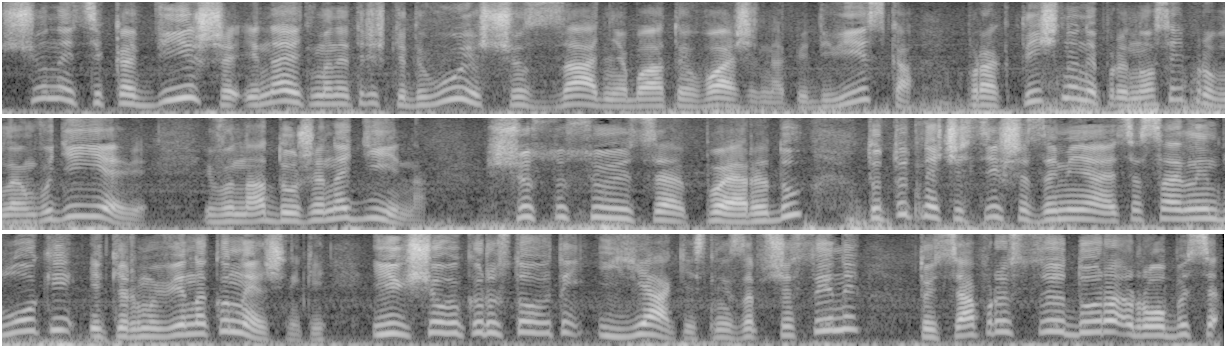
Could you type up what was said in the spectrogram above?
Що найцікавіше, і навіть мене трішки дивує, що задня багатоважільна підвізка практично не приносить проблем водієві, і вона дуже надійна. Що стосується переду, то тут найчастіше заміняються сайлент-блоки і кермові наконечники. І якщо використовувати якісні запчастини, то ця процедура робиться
